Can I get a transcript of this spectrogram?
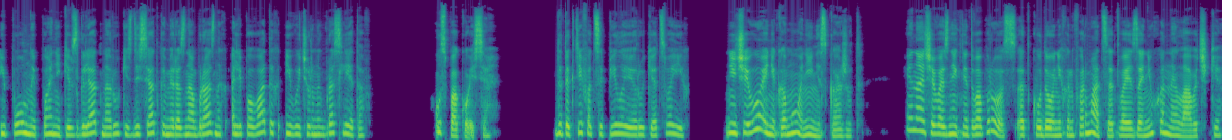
И полный паники взгляд на руки с десятками разнообразных, олиповатых и вычурных браслетов. «Успокойся». Детектив отцепила ее руки от своих. «Ничего и никому они не скажут. Иначе возникнет вопрос, откуда у них информация о твоей занюханной лавочке».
